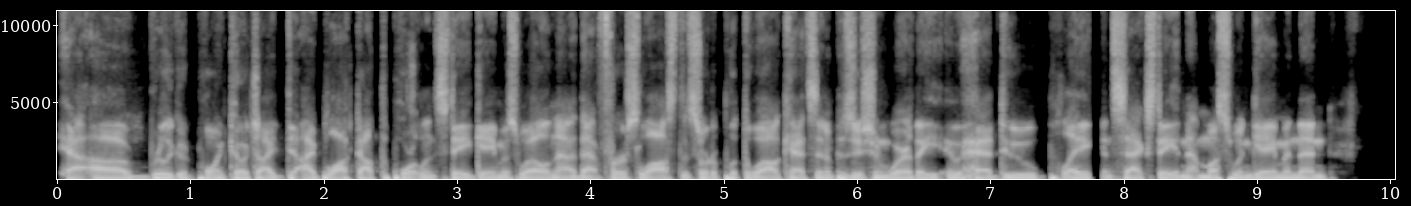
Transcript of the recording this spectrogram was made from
Yeah, uh, really good point, Coach. I, I blocked out the Portland State game as well, that, that first loss that sort of put the Wildcats in a position where they had to play in Sac State in that must-win game, and then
